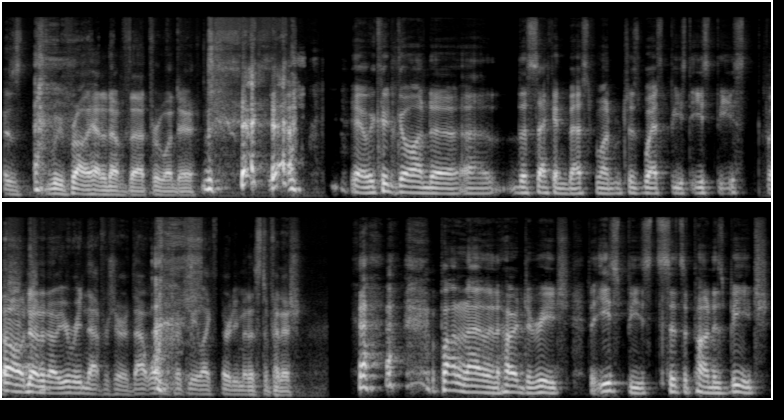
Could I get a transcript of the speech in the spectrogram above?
because we've probably had enough of that for one day. Yeah, we could go on to uh, the second best one, which is West Beast, East Beast. but, oh no no no! You're reading that for sure. That one took me like 30 minutes to finish. upon an island hard to reach, the East Beast sits upon his beach.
